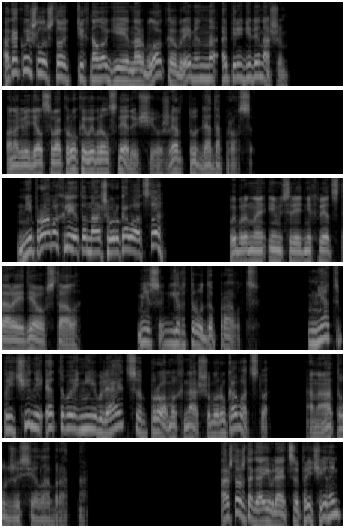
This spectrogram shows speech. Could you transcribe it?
А как вышло, что технологии Нарблока временно опередили нашим? Он огляделся вокруг и выбрал следующую жертву для допроса. «Не промах ли это нашего руководства?» Выбранная им средних лет старая дева встала. «Мисс Гертруда Праут, нет, причиной этого не является промах нашего руководства». Она тут же села обратно. А что же тогда является причиной?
